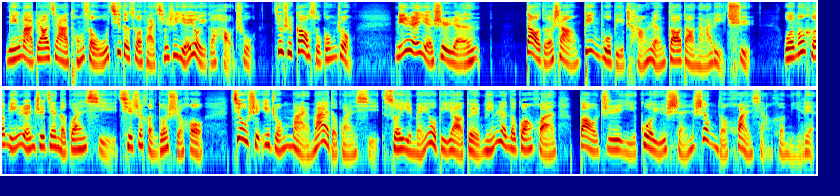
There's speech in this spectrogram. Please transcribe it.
明码标价、童叟无欺的做法，其实也有一个好处，就是告诉公众，名人也是人。道德上并不比常人高到哪里去。我们和名人之间的关系，其实很多时候就是一种买卖的关系，所以没有必要对名人的光环抱之以过于神圣的幻想和迷恋。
